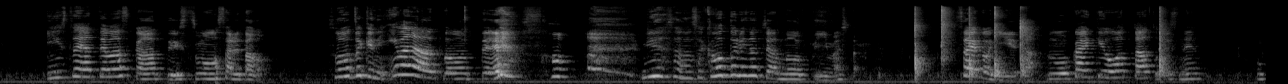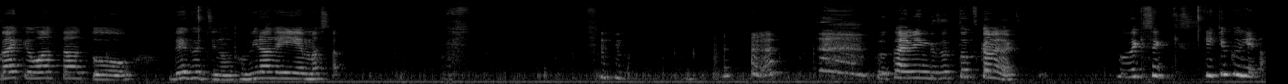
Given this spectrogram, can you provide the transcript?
「インスタやってますか?」っていう質問をされたのその時に「今だ!」と思って「そうリナさんの坂本里奈ちゃんの」って言いました最後に言えた。もうお会計終わった後ですね。お会計終わった後出口の扉で言えました。タイミングずっとつかめなくて。結局言えた。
